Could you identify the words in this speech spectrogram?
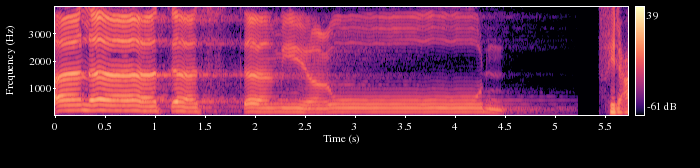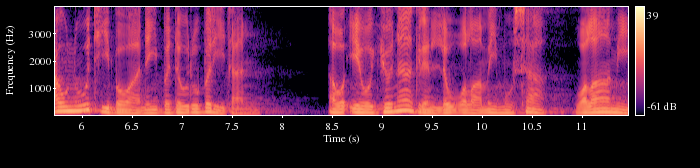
ألا تستمعون فرعون وتي بواني بدور بريدان أو إيو جناغرن لو ولامي موسى وەڵامی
